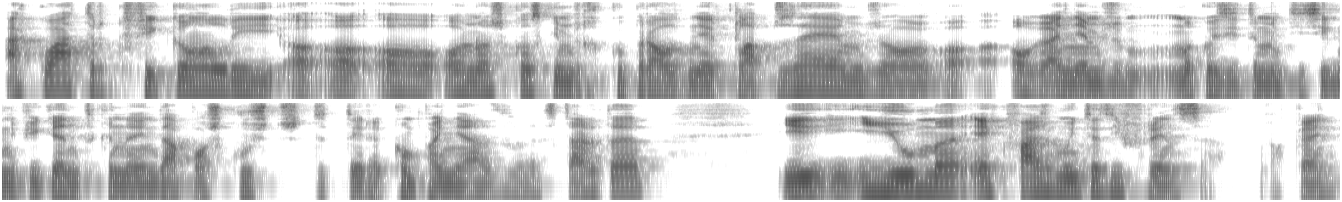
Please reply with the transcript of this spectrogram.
há quatro que ficam ali, ou, ou, ou nós conseguimos recuperar o dinheiro que lá pusemos, ou, ou, ganhamos uma coisita muito insignificante que nem dá para os custos de ter acompanhado a startup, e, e uma é que faz muita diferença, ok?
